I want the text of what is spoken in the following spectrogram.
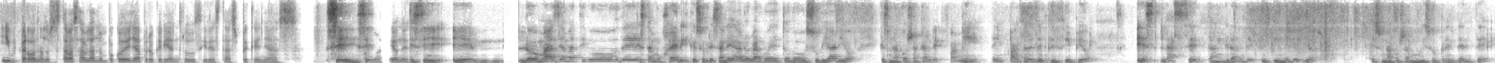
Y perdona, nos estabas hablando un poco de ella, pero quería introducir estas pequeñas sí, informaciones. Sí, sí. Em, lo más llamativo de esta mujer y que sobresale a lo largo de todo su diario, que es una cosa que a mí te impacta desde el principio, es la sed tan grande que tiene de Dios. Es una cosa muy sorprendente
